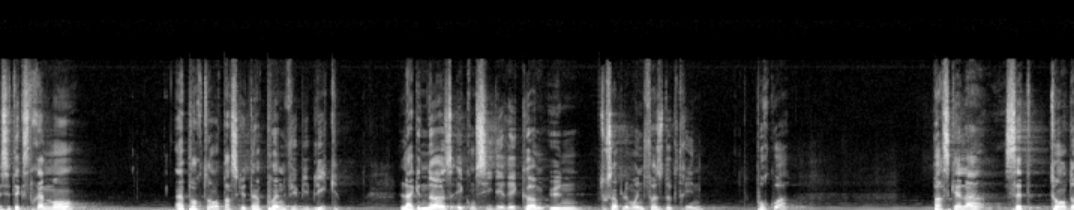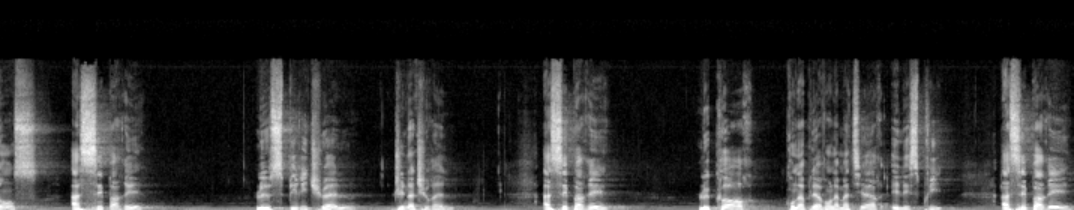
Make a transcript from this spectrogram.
Et c'est extrêmement important parce que d'un point de vue biblique, la gnose est considérée comme une, tout simplement une fausse doctrine. Pourquoi? Parce qu'elle a cette tendance à séparer le spirituel du naturel, à séparer le corps qu'on appelait avant la matière et l'esprit, à séparer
